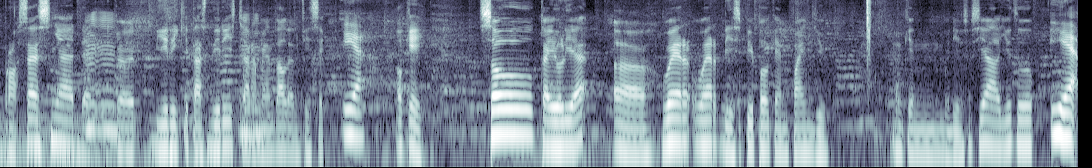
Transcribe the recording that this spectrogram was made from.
prosesnya dan Mm-mm. ke diri kita sendiri secara Mm-mm. mental dan fisik. Iya. Oke, so Kak Yulia, uh, where where these people can find you? Mungkin media sosial, YouTube. iya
